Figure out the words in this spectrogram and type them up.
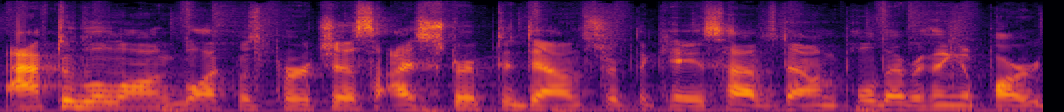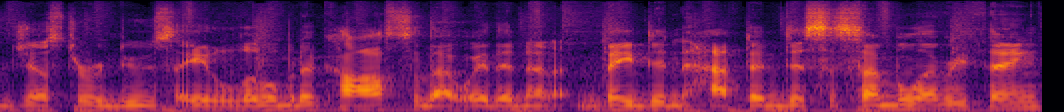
after the long block was purchased, I stripped it down, stripped the case halves down, pulled everything apart just to reduce a little bit of cost. So that way they didn't, they didn't have to disassemble everything.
